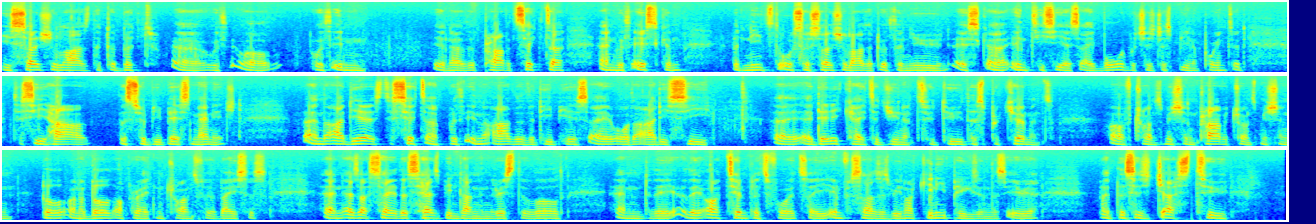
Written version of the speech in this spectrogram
He's socialised it a bit uh, with, well, within you know, the private sector and with Eskom, but needs to also socialise it with the new uh, NTCSA board, which has just been appointed, to see how this should be best managed. And the idea is to set up within either the DBSA or the IDC a dedicated unit to do this procurement of transmission, private transmission, build, on a build, operate, and transfer basis. And as I say, this has been done in the rest of the world, and there, there are templates for it. So he emphasizes we're not guinea pigs in this area, but this is just to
